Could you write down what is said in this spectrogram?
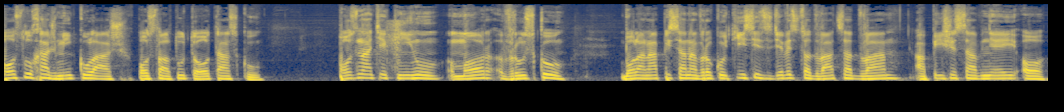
poslucháč Mikuláš poslal túto otázku. Poznáte knihu Mor v Rusku? Bola napísaná v roku 1922 a píše sa v nej o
